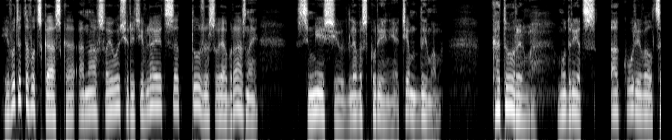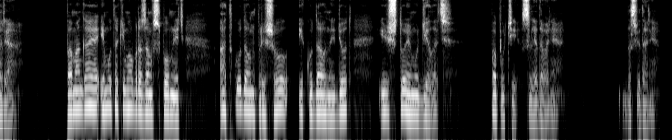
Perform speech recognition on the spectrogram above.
И вот эта вот сказка, она в свою очередь является тоже своеобразной смесью для воскурения, тем дымом, которым мудрец окуривал царя, помогая ему таким образом вспомнить, откуда он пришел и куда он идет, и что ему делать по пути следования. До свидания.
